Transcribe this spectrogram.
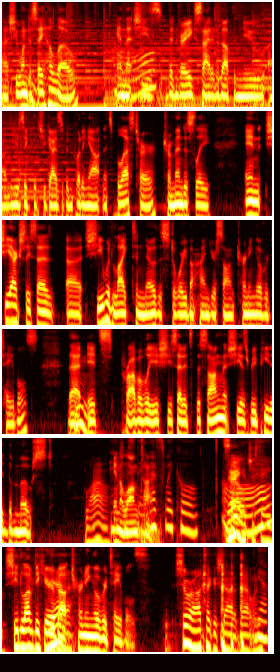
Uh, she wanted to say hello, and that she's been very excited about the new uh, music that you guys have been putting out, and it's blessed her tremendously. And she actually said uh, she would like to know the story behind your song "Turning Over Tables." That Hmm. it's probably she said it's the song that she has repeated the most. Wow. in a long time. That's way cool. Very interesting. She'd love to hear Yeah. about turning over tables. Sure, I'll take a shot at that one. Yeah.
